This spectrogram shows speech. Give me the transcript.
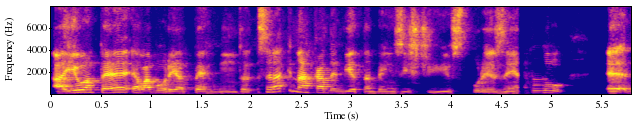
Aí eu até elaborei a pergunta, será que na academia também existe isso? Por exemplo, é,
